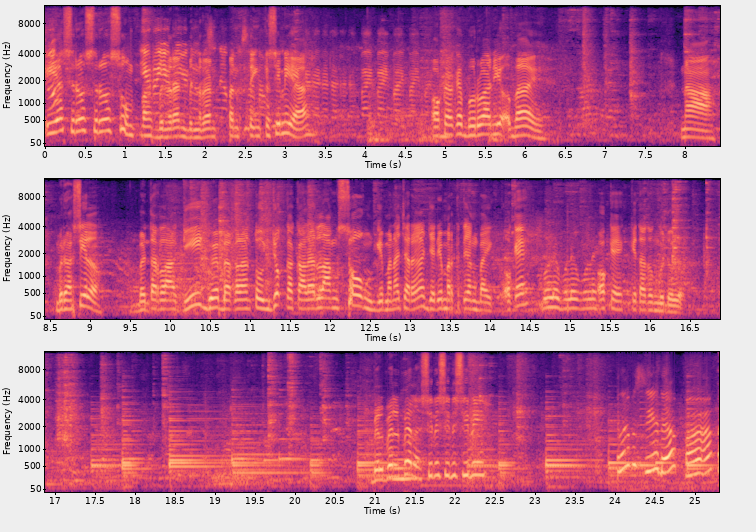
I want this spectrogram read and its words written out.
Jul? Iya seru-seru, sumpah Yaudah, yaudah, beneran yaudah, beneran aku penting ke sini ya. Bye, bye, bye, bye, bye. Oke oke buruan yuk bye. Nah berhasil. Bentar lagi gue bakalan tunjuk ke kalian langsung gimana caranya jadi marketing yang baik. Oke? Boleh, boleh, boleh. Oke kita tunggu dulu. Bel bel bel sini sini sini. Kenapa sih? Ada apa? Apa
